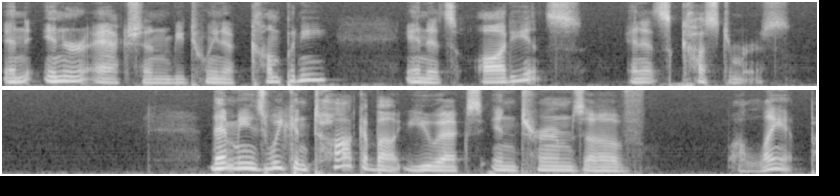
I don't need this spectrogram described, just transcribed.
an interaction between a company and its audience and its customers. That means we can talk about UX in terms of a lamp,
